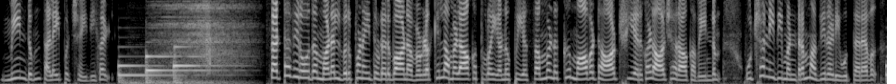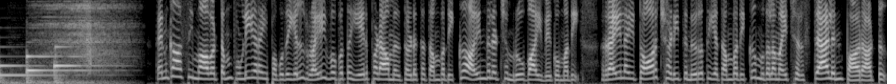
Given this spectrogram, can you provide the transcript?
மீண்டும் தலைப்புச் செய்திகள். சட்டவிரோத மணல் விற்பனை தொடர்பான வழக்கில் அமலாக்கத்துறை அனுப்பிய சம்மனுக்கு மாவட்ட ஆட்சியர்கள் ஆஜராக வேண்டும். உச்சநீதிமன்றம் அதிரடி உத்தரவு. தென்காசி மாவட்டம் புளியரை பகுதியில் ரயில் விபத்து ஏற்படாமல் தடுத்த தம்பதிக்கு ஐந்து லட்சம் ரூபாய் வெகுமதி. ரயிலை டார்ச் அடித்து நிறுத்திய தம்பதிக்கு முதலமைச்சர் ஸ்டாலின் பாராட்டு.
